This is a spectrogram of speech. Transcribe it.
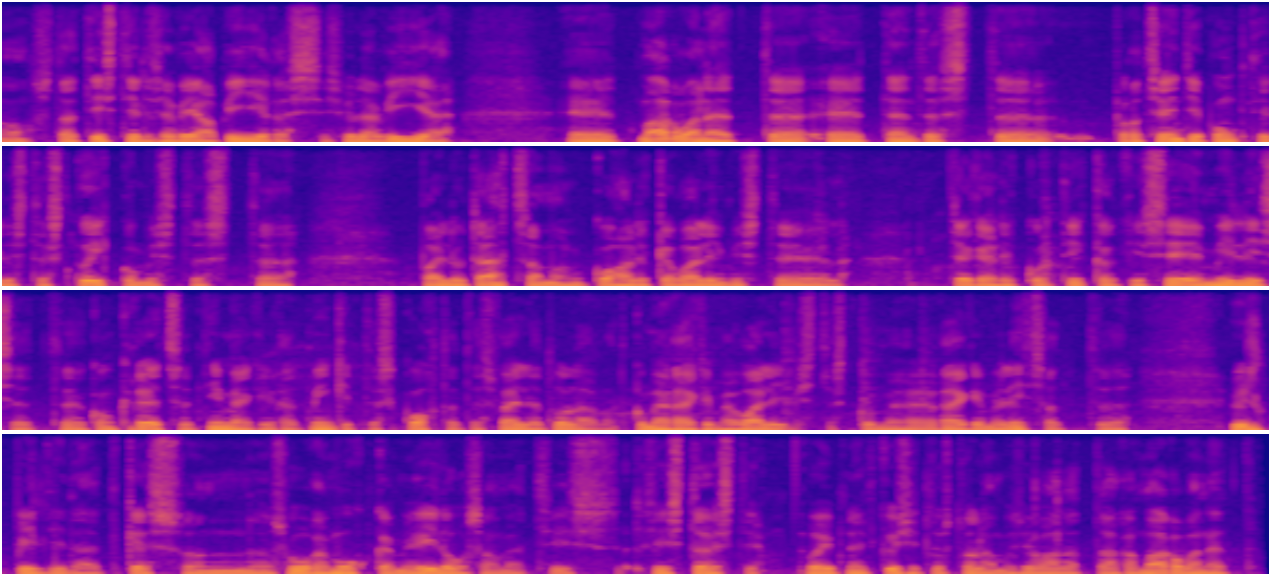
noh, statistilise vea piires siis üle viie. Et ma arvan, et, et nendest protsendipunktilistest kõikumistest palju tähtsam on kohalike valimiste eel tegelikult ikkagi see, millised konkreetsed nimekirjad mingites kohtades välja tulevad, kui me räägime valimistest, kui me räägime lihtsalt üldpildina, et kes on suurem, uhkem ja ilusam, et siis, siis tõesti võib neid küsitlustulemusi vaadata, aga ma arvan, et,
